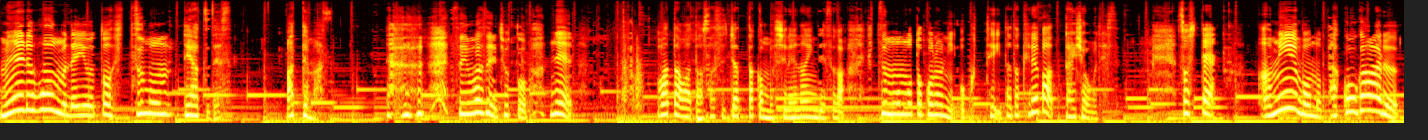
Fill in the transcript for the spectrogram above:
メールフォームで言うと質問ってやつです。合ってます。すいません、ちょっとね、わたわたさせちゃったかもしれないんですが、質問のところに送っていただければ大丈夫です。そして、アミーボのタコガール、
